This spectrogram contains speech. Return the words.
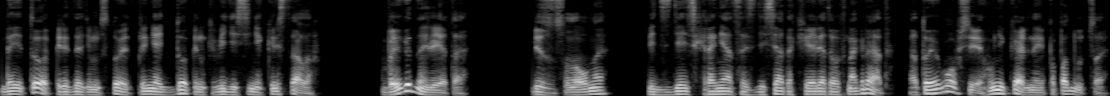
да и то перед этим стоит принять допинг в виде синих кристаллов. Выгодно ли это? Безусловно, ведь здесь хранятся с десяток фиолетовых наград, а то и вовсе уникальные попадутся.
